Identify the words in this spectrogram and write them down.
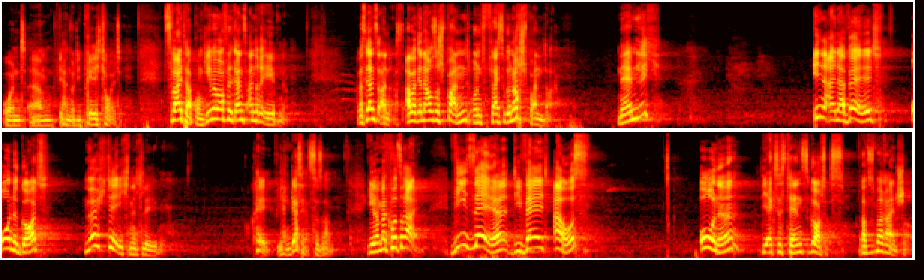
Und ähm, wir haben nur die Predigt heute. Zweiter Punkt. Gehen wir mal auf eine ganz andere Ebene. Was ganz anderes, aber genauso spannend und vielleicht sogar noch spannender. Nämlich, in einer Welt ohne Gott möchte ich nicht leben. Okay, wie hängt das jetzt zusammen? Gehen wir mal kurz rein. Wie sähe die Welt aus ohne die Existenz Gottes? Lass uns mal reinschauen.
